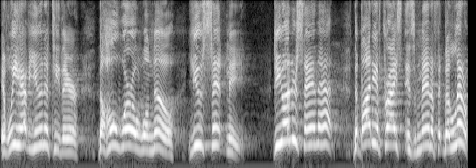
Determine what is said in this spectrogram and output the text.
if we have unity there, the whole world will know you sent me. Do you understand that? The body of Christ is manifest, the little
